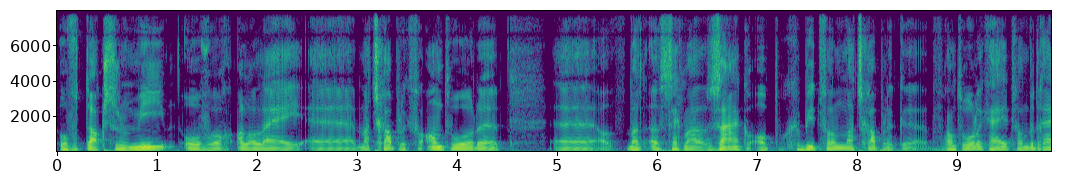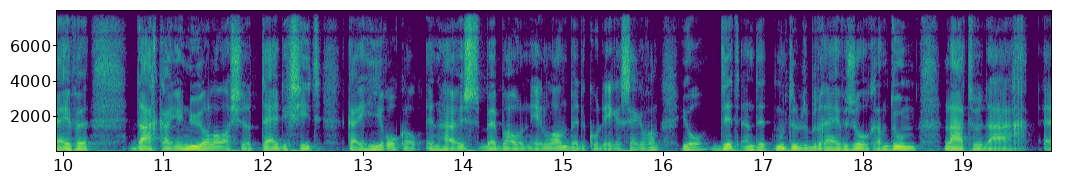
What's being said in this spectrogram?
over taxonomie, over allerlei eh, maatschappelijk verantwoorde uh, wat, zeg maar zaken op gebied van maatschappelijke verantwoordelijkheid van bedrijven. Daar kan je nu al, als je dat tijdig ziet, kan je hier ook al in huis bij Bouwen Nederland, bij de collega's zeggen van, joh, dit en dit moeten de bedrijven zo gaan doen. Laten we daar uh,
